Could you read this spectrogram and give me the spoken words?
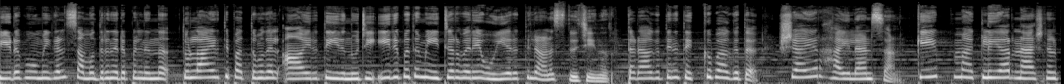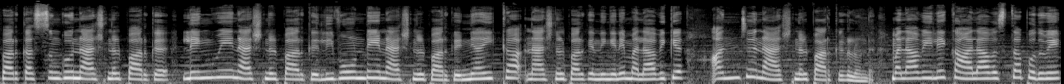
പീഠഭൂമികൾ സമുദ്രനിരപ്പിൽ നിന്ന് തൊള്ളായിരത്തി പത്ത് മുതൽ ആയിരത്തി ഇരുന്നൂറ്റി ഇരുപത് മീറ്റർ വരെ ഉയരത്തിലാണ് സ്ഥിതി ചെയ്യുന്നത്. തടാകത്തിന് തെക്ക് ഭാഗത്ത് ഷയർ ഹൈലാൻഡ്സ് ആണ്. Cape Maclear National Park Kasungu National Park Lengwe National Park Liwonde National Park Nyika National Park എന്നിങ്ങനെ മലാവിക്ക് അഞ്ച് നാഷണൽ പാർക്കുകളുണ്ട്. മലാവിയിലെ കാലാവസ്ഥ പൊതുവെ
